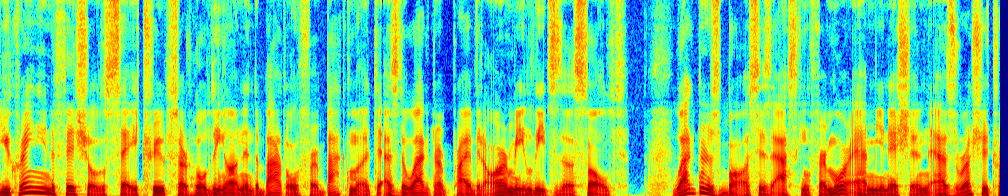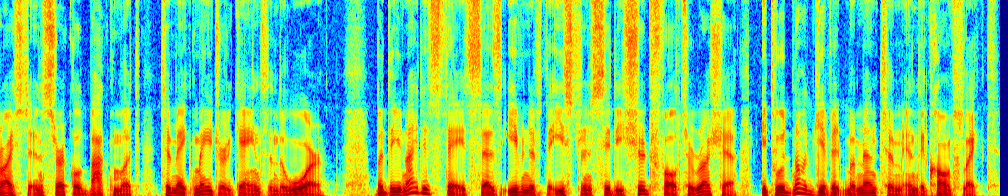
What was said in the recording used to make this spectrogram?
Ukrainian officials say troops are holding on in the battle for Bakhmut as the Wagner private army leads the assault. Wagner's boss is asking for more ammunition as Russia tries to encircle Bakhmut to make major gains in the war. But the United States says even if the eastern city should fall to Russia, it would not give it momentum in the conflict.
